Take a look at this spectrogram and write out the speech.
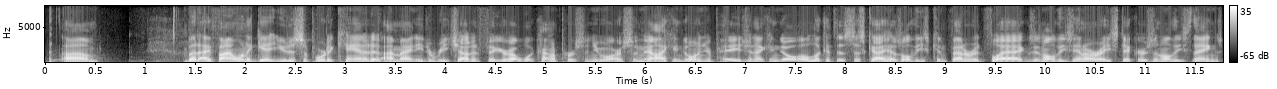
um, but if I want to get you to support a candidate, I might need to reach out and figure out what kind of person you are. So now I can go on your page and I can go, oh, look at this. This guy has all these Confederate flags and all these NRA stickers and all these things.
